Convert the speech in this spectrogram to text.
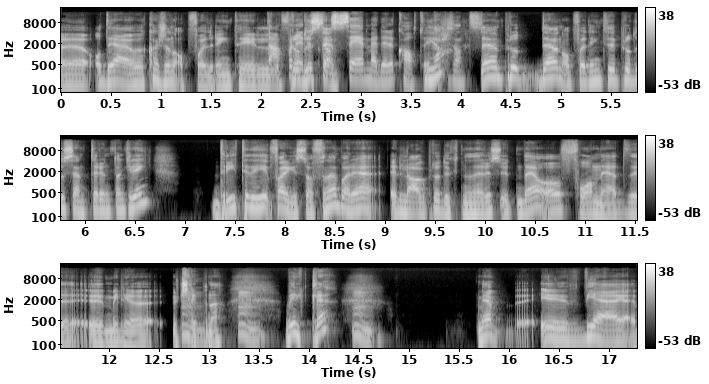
Uh, og det er jo kanskje en oppfordring til Det er fordi det skal se mer delikat ut, ja, ikke sant? det er, en det er en oppfordring til produsenter rundt omkring. Drit i de fargestoffene, bare lag produktene deres uten det, og få ned miljøutslippene. miljøutslippene. Mm. Virkelig. Mm. Men eh, vi er,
